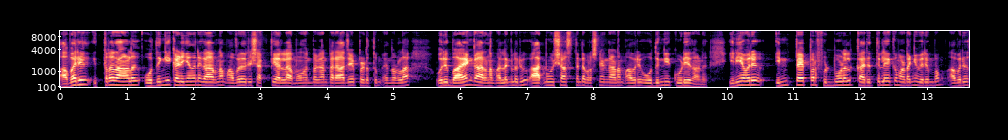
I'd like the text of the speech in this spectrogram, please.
അവർ ഇത്ര നാൾ ഒതുങ്ങിക്കഴിഞ്ഞതിന് കാരണം അവരൊരു ശക്തിയല്ല. മോഹൻ ബഗാൻ പരാജയപ്പെടുത്തും എന്നുള്ള ഒരു ഭയം കാരണം അല്ലെങ്കിൽ ഒരു ആത്മവിശ്വാസത്തിന്റെ പ്രശ്നം കാരണം അവർ ഒതുങ്ങിക്കൂടിയതാണ് ഇനി അവർ ഇൻ പേപ്പർ ഫുട്ബോളിൽ കരുത്തിലേക്ക് മടങ്ങി വരുമ്പം അവർ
